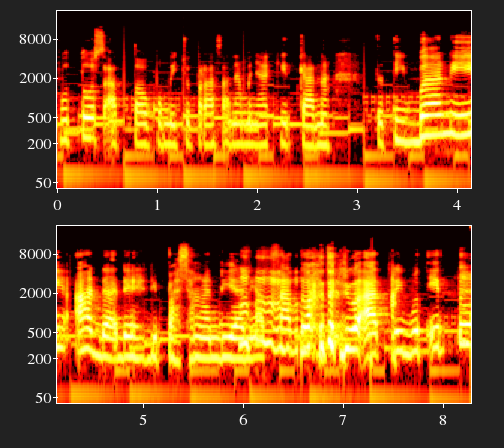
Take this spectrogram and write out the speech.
putus atau pemicu perasaan yang menyakitkan. Nah, tiba nih ada deh di pasangan dia nih satu atau dua atribut itu,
